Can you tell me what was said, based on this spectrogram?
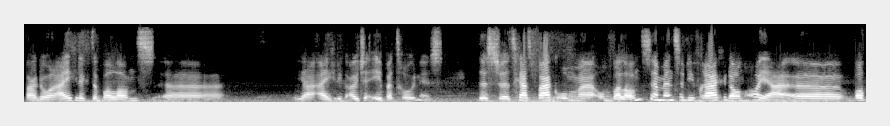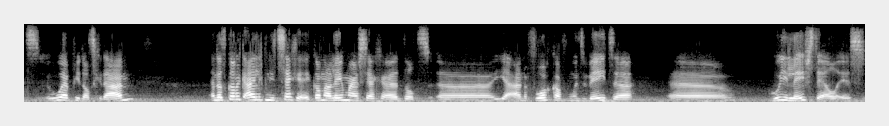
Waardoor eigenlijk de balans uh, ja, eigenlijk uit je eetpatroon is. Dus het gaat vaak om, uh, om balans. En mensen die vragen dan, oh ja, wat, hoe heb je dat gedaan? En dat kan ik eigenlijk niet zeggen. Ik kan alleen maar zeggen dat je aan de voorkant moet weten hoe je leefstijl is.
